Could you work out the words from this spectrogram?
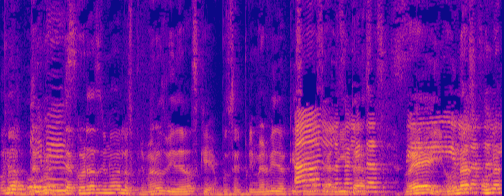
Uno- ¿te, acuerdas de uno de los primeros videos que, pues el primer video que Ah, hicimos de las alitas? sí, Güey, de unas, las una-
